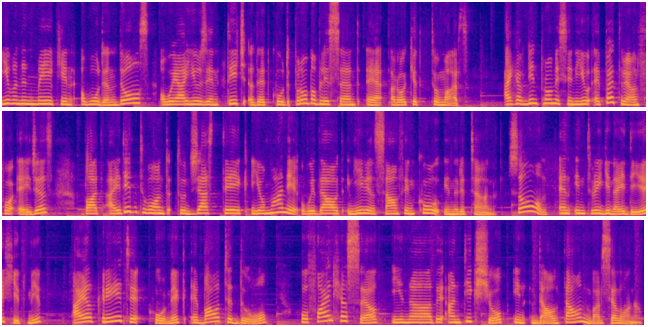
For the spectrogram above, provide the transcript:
even in making wooden dolls, we are using teach that could probably send a rocket to Mars. I have been promising you a Patreon for ages, but I didn't want to just take your money without giving something cool in return. So, an intriguing idea hit me. I'll create a comic about a doll who finds herself in uh, the antique shop in downtown Barcelona.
